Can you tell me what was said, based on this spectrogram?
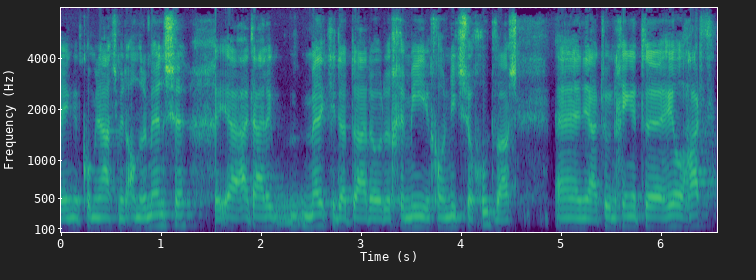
in combinatie met andere mensen. ja, uiteindelijk merkte je dat daardoor de chemie gewoon niet zo goed was. En ja, toen ging het heel hard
